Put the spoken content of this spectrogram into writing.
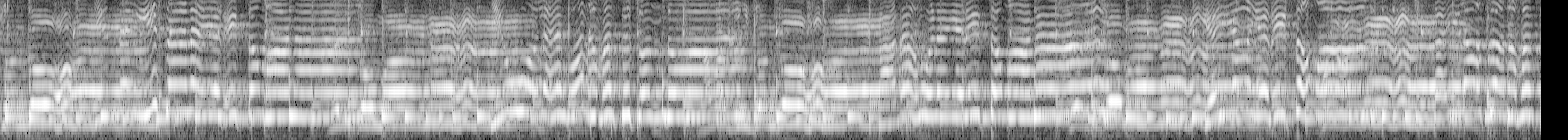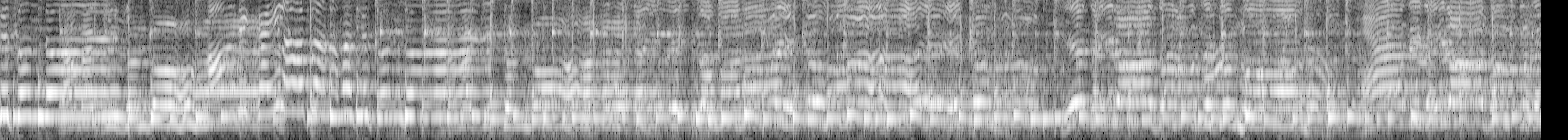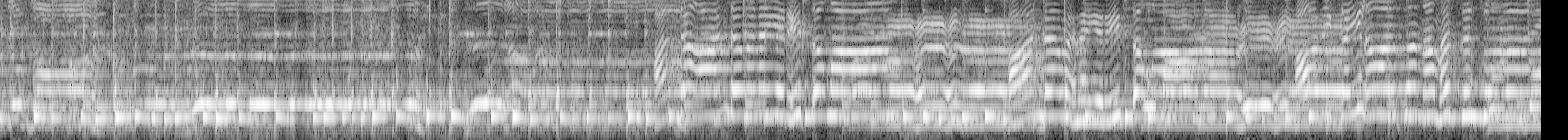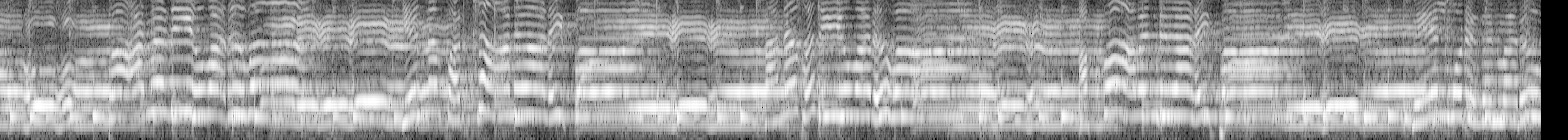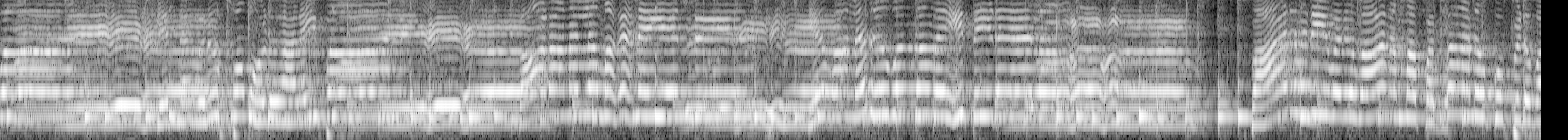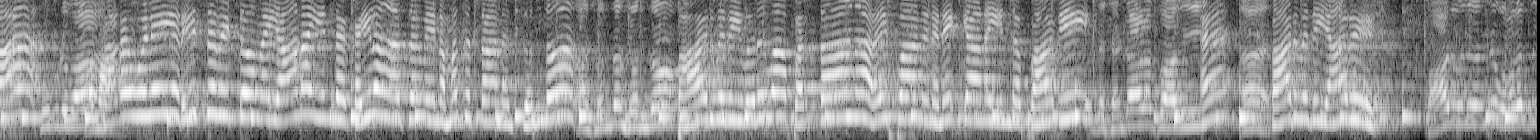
சொந்தம் இந்த ஈசனை எரித்தமான எரித்தோமான இவ்வுலகம் நமக்கு சொந்தம். நமக்கு சொந்தம். நமக்கு வருவா நம்ம பத்தானு கூப்பிடுவா. கடவுளை எரித்து விட்டோமே ஆனா இந்த கைலாசமே நமக்குத்தான சொந்தம். சொந்தம் பார்வதி வருவா பர்த்தான அழைப்பான்னு நினைக்கான இந்த பாவி? பார்வதி யாரு? பார்வதி வந்து உலகத்துக்கு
